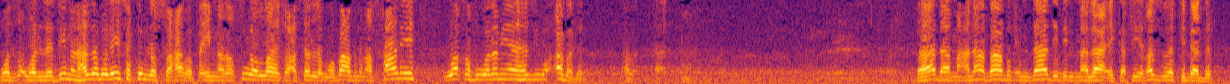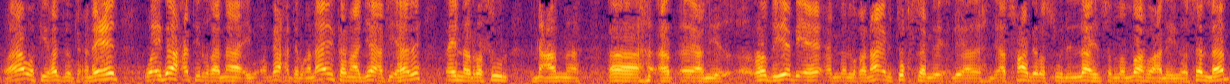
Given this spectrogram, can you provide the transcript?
والذين انهزموا ليس كل الصحابة فإن رسول الله صلى الله عليه وسلم وبعض من أصحابه وقفوا ولم ينهزموا ابدا. ابدا. فهذا معناه باب الإمداد بالملائكة في غزوة بدر وفي غزوة حنين وإباحة الغنائم إباحة الغنائم كما جاء في هذا فإن الرسول نعم آه، آآ يعني رضي بان الغنائم تقسم لأصحاب رسول الله صلى الله عليه وسلم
